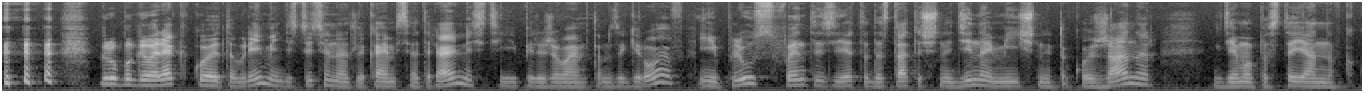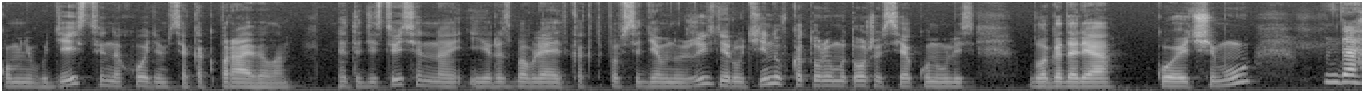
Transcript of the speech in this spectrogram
грубо говоря, какое-то время, действительно отвлекаемся от реальности и переживаем там за героев. И плюс фэнтези это достаточно динамичный такой жанр, где мы постоянно в каком-нибудь действии находимся, как правило. Это действительно и разбавляет как-то повседневную жизнь, и рутину, в которую мы тоже все окунулись благодаря кое-чему. Да.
